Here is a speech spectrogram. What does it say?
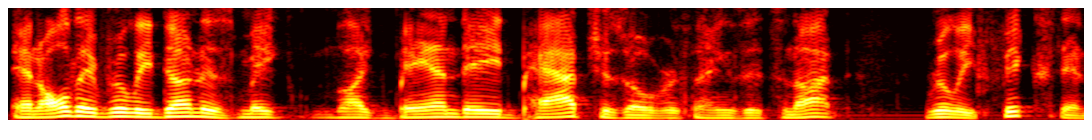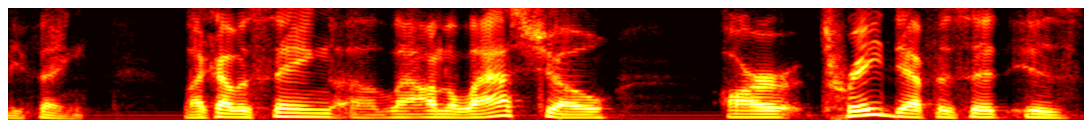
and all they've really done is make like band-aid patches over things it's not really fixed anything. Like I was saying uh, on the last show, our trade deficit is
